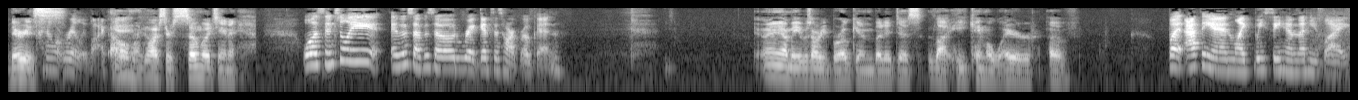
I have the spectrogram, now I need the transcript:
There is. I don't really like Oh it. my gosh, there's so much in it. Well, essentially, in this episode, Rick gets his heart broken. Eh, I mean, it was already broken, but it just like he came aware of. But at the end, like, we see him that he's like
